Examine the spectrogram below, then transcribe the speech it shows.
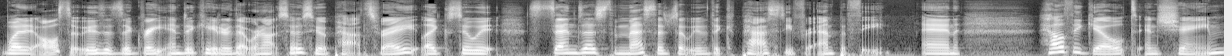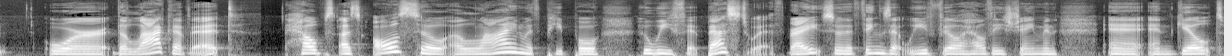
what it also is, it's a great indicator that we're not sociopaths, right? Like, so it sends us the message that we have the capacity for empathy. And healthy guilt and shame, or the lack of it, helps us also align with people who we fit best with, right? So the things that we feel healthy shame and, and, guilt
